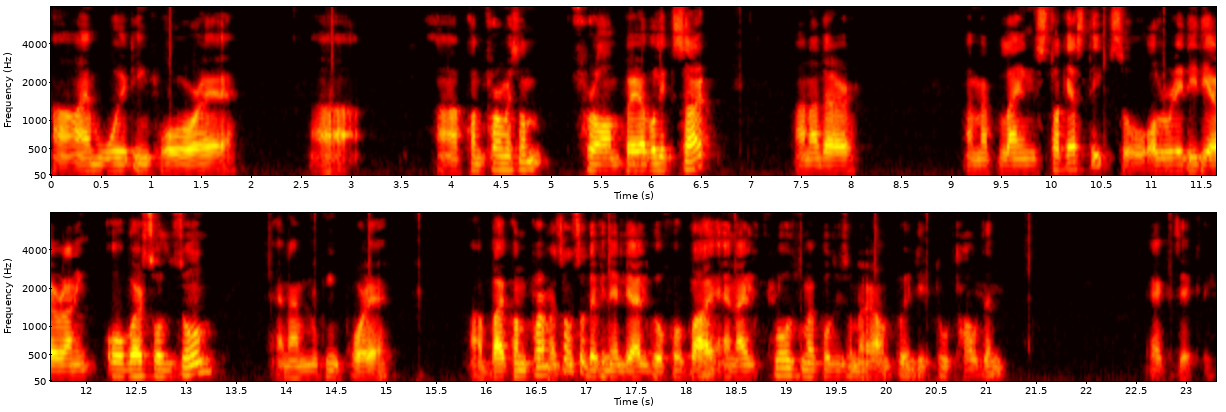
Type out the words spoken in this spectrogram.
Uh, I'm waiting for a uh, uh confirmation from parabolic chart another I'm applying stochastic. So already they are running oversold zone and I'm looking for a, a buy confirmation so definitely I'll go for buy and I'll close my position around 22,000 exactly.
